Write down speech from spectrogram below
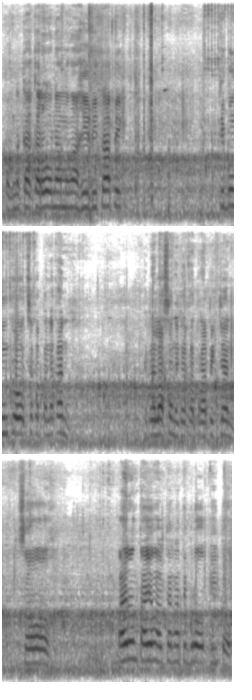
pag nagkakaroon ng mga heavy traffic Tibungko at saka Panakan kadalasan nagkaka-traffic dyan. So mayroon tayong alternative road dito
